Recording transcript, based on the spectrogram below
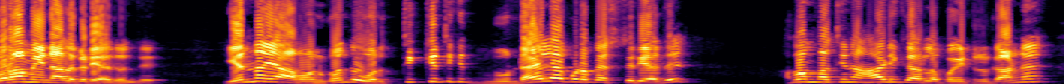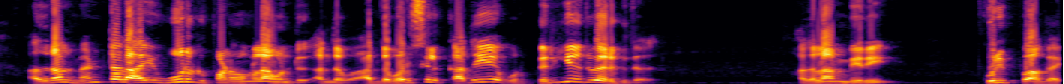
பொறாமையினால கிடையாது வந்து. என்னையா அவனுக்கு வந்து ஒரு திக்கி திக்கி டயலாக் கூட பேச தெரியாது. அவன் பார்த்தீங்கன்னா ஆடி காரில் போயிட்டு இருக்கான்னு மென்டல் ஆகி ஊருக்கு போனவங்களாம் உண்டு. அந்த அந்த வரிசையில் கதையே ஒரு பெரிய இதுவாக இருக்குது அது. அதெல்லாம் மீறி குறிப்பாக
